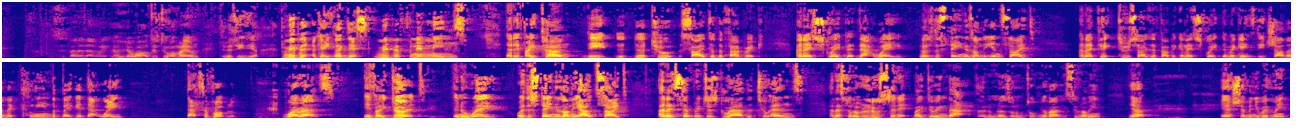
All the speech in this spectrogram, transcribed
This is better that way. No, you know what? I'll just do it on my own. It's easier. Mib, okay, like this. Mibifnim means that if I turn the, the, the, two sides of the fabric and I scrape it that way, as the stain is on the inside, and I take two sides of the fabric and I scrape them against each other and I clean the beged that way, that's a problem. Whereas, if I do it in a way where the stain is on the outside, and I simply just grab the two ends, and I sort of loosen it by doing that, anyone knows what I'm talking about? You see what I mean? Yeah? Yeah, Shemin, you with me?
